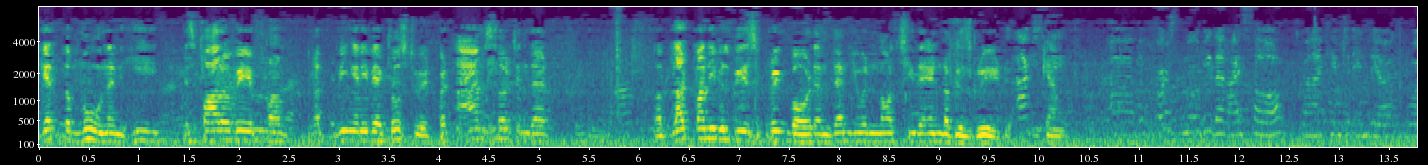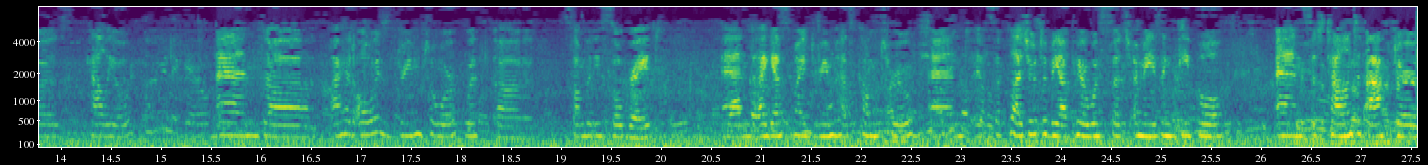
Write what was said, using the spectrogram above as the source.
get the moon and he is far away from not being anywhere close to it. But I am certain that uh, blood money will be a springboard and then you will not see the end of his greed. Actually, Cam- uh, the first movie that I saw when I came to India was Kalyug. And uh, I had always dreamed to work with uh, somebody so great. And I guess my dream has come true. And it's a pleasure to be up here with such amazing people and such talented actors.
